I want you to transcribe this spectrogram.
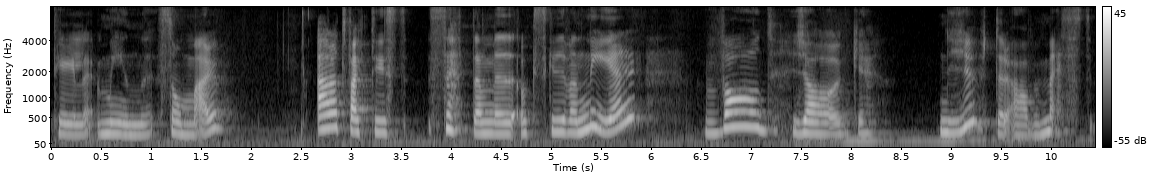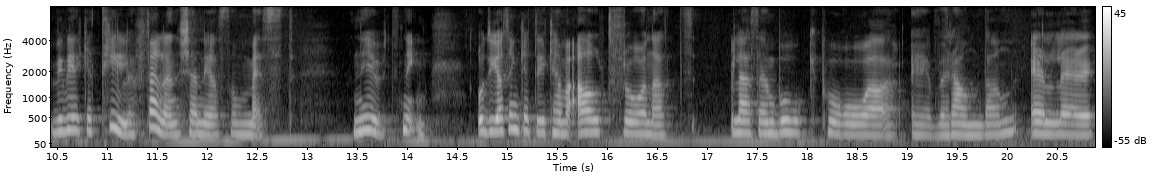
till min sommar är att faktiskt sätta mig och skriva ner vad jag njuter av mest. Vid vilka tillfällen känner jag som mest njutning? Och jag tänker att det kan vara allt från att läsa en bok på eh, verandan eller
